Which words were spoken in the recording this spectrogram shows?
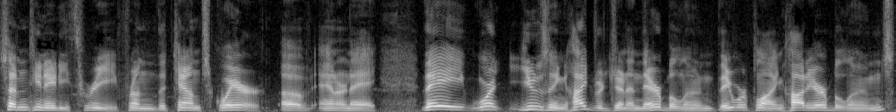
1783, from the town square of Annonay. They weren't using hydrogen in their balloon, they were flying hot air balloons.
